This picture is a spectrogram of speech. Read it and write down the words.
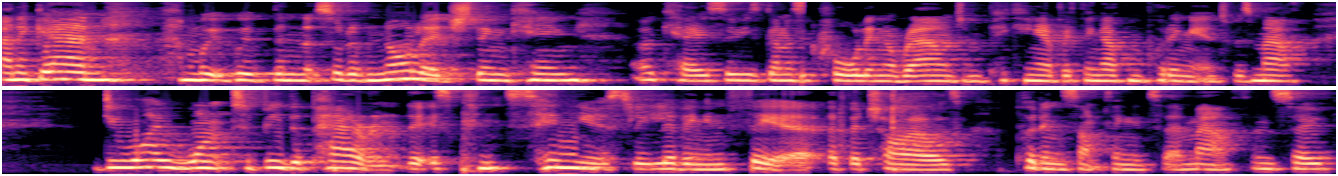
And again, with the sort of knowledge, thinking, okay, so he's going to be crawling around and picking everything up and putting it into his mouth. do I want to be the parent that is continuously living in fear of a child putting something into their mouth? And so,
